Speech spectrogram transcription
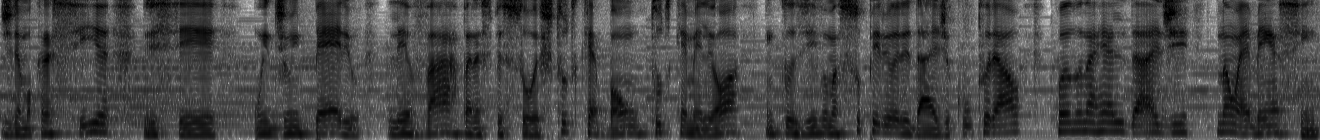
de democracia, de ser de um império levar para as pessoas tudo que é bom, tudo que é melhor, inclusive uma superioridade cultural, quando na realidade não é bem assim.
